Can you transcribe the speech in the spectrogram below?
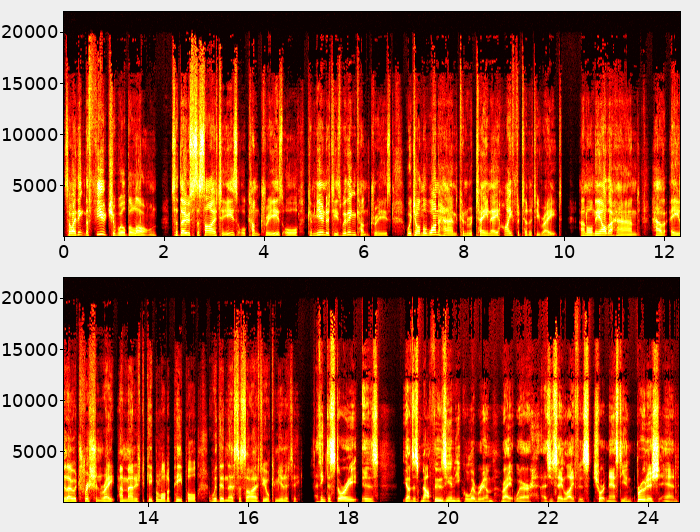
So I think the future will belong to those societies or countries or communities within countries, which on the one hand can retain a high fertility rate and on the other hand, have a low attrition rate and manage to keep a lot of people within their society or community. I think the story is you have this Malthusian equilibrium, right? Where, as you say, life is short, nasty, and brutish, and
